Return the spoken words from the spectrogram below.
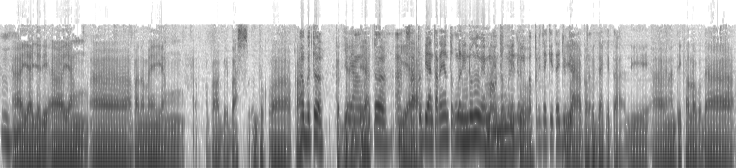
Mhm. Eh, ya jadi eh, yang eh, apa namanya yang apa bebas untuk eh, apa Oh, betul. kerja yang itu ya. betul. Ah, Iya. Satu di antaranya untuk melindungi memang untuk melindungi itu. pekerja kita juga. Iya, gitu. pekerja kita di eh, nanti kalau udah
